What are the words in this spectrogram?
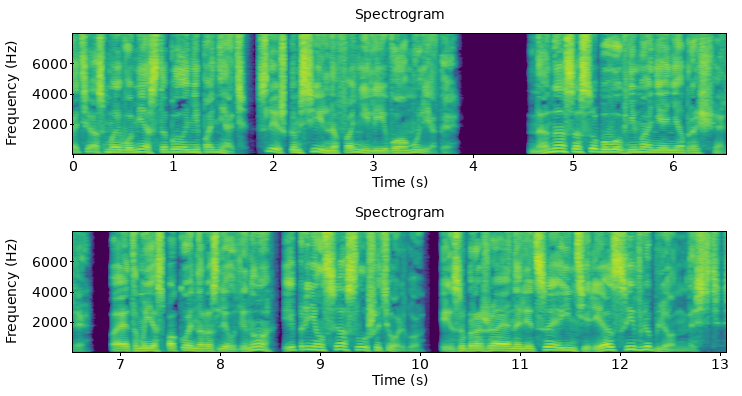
хотя с моего места было не понять, слишком сильно фанили его амулеты. На нас особого внимания не обращали, поэтому я спокойно разлил вино и принялся слушать Ольгу, изображая на лице интерес и влюбленность.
